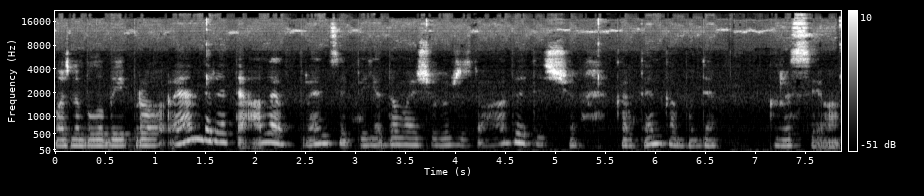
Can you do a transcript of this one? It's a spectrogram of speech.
Можна було би і прорендерити, але в принципі, я думаю, що ви вже здогадуєтесь, що картинка буде красива.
